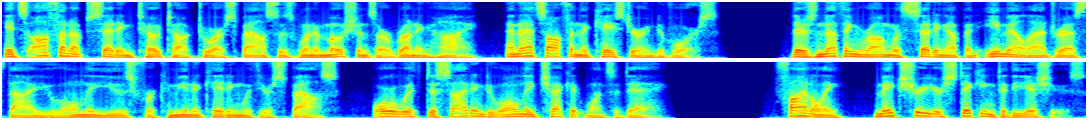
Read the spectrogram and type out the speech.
It's often upsetting to talk to our spouses when emotions are running high, and that's often the case during divorce. There's nothing wrong with setting up an email address that you only use for communicating with your spouse, or with deciding to only check it once a day. Finally, make sure you're sticking to the issues.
